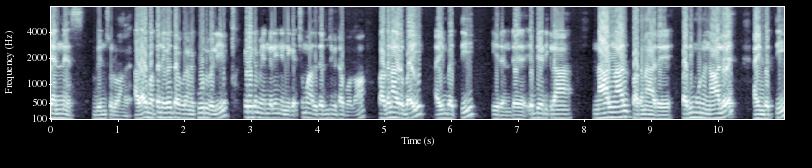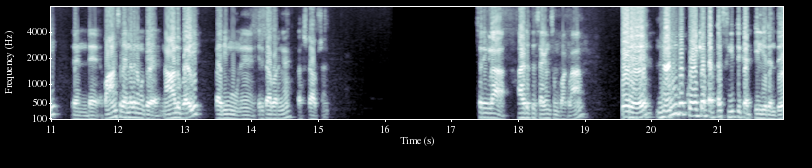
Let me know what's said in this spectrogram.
என்எஸ் அப்படின்னு சொல்லுவாங்க. அதாவது மொத்த நிகழ்த்தவுக்கான கூறுவெளி கிடைக்கும் எண்களின் எண்ணிக்கை. சும்மா அது தெரிஞ்சுக்கிட்டா போதும். பதினாறு பை ஐம்பத்தி இரண்டு. எப்படி அடிக்கலாம்? நாலு நாள் பதினாறு பதிமூணு நாலு ஐம்பத்தி ரெண்டு. ஆன்சர் என்னது நமக்கு? நாலு பை பதிமூணு. இருக்கா பாருங்க? ஃபர்ஸ்ட் ஆப்ஷன் சரிங்களா? அடுத்து செகண்ட் சம் பார்க்கலாம். ஒரு நன்கு குறைக்கப்பட்ட சீட்டு கட்டில் இருந்து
